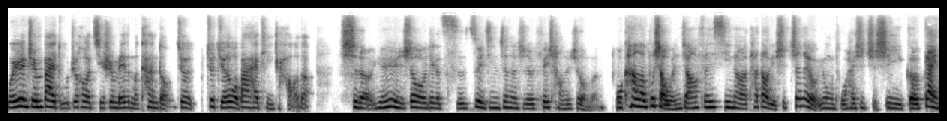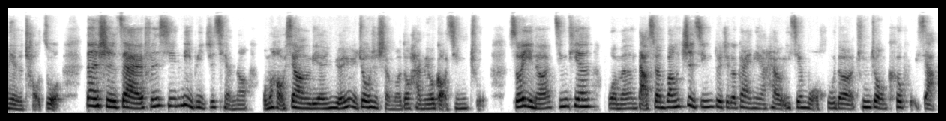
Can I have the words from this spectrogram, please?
我认真拜读之后，其实没怎么看懂，就就觉得我爸还挺潮的。是的，元宇宙这个词最近真的是非常的热门。我看了不少文章分析呢，它到底是真的有用途，还是只是一个概念的炒作？但是在分析利弊之前呢，我们好像连元宇宙是什么都还没有搞清楚。所以呢，今天我们打算帮至今对这个概念还有一些模糊的听众科普一下。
